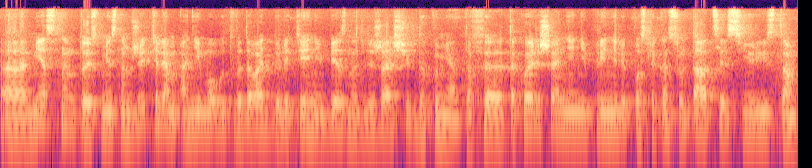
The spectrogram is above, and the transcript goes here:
э, местным, то есть местным жителям, они могут выдавать бюллетени без надлежащих документов. Э, такое решение они приняли после консультации с юристом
